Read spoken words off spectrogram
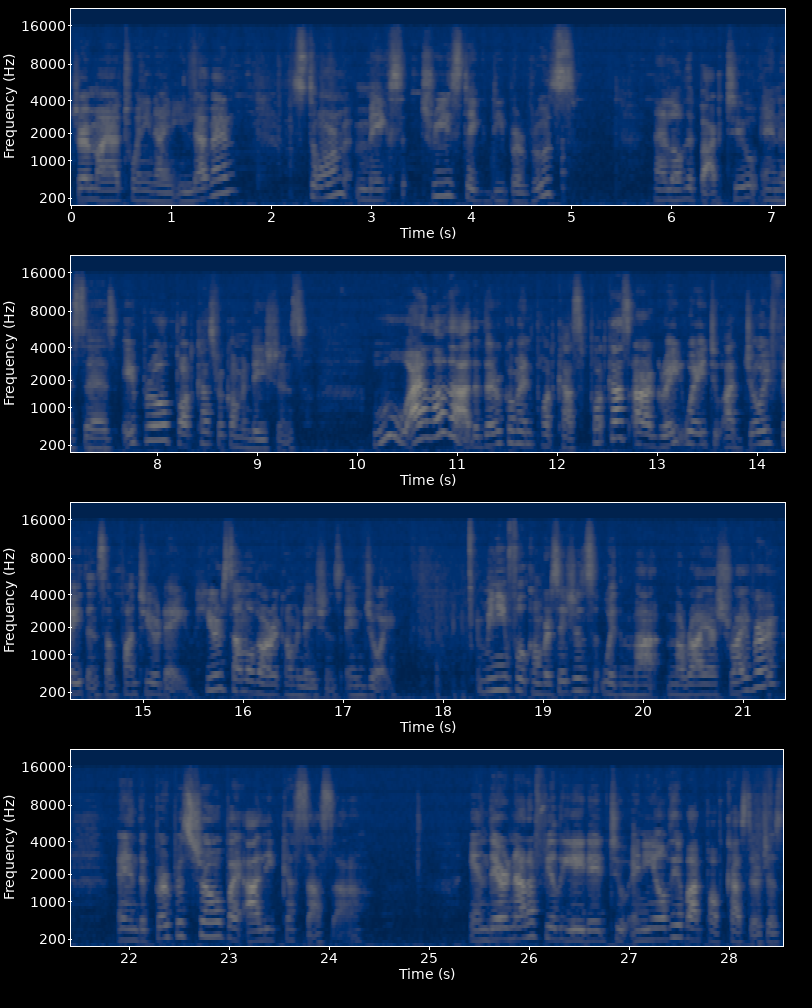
Jeremiah 29 11. Storm makes trees take deeper roots. I love the back too. And it says, April podcast recommendations. Ooh, I love that, that they recommend podcasts. Podcasts are a great way to add joy, faith, and some fun to your day. Here's some of our recommendations. Enjoy. Meaningful Conversations with Ma- Maria Shriver and The Purpose Show by Ali Casasa. And they're not affiliated to any of the above podcasts, they're just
